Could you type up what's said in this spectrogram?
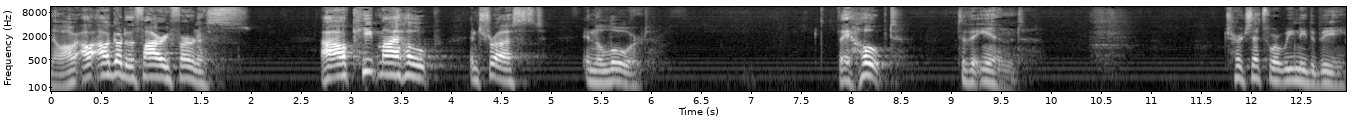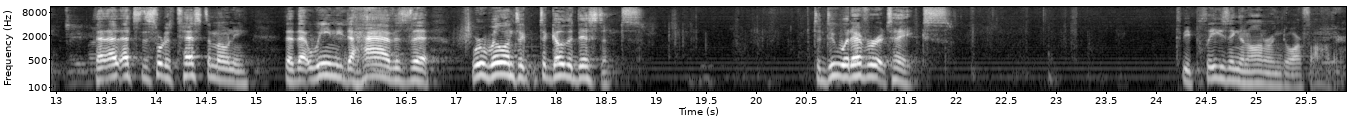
No, I'll, I'll go to the fiery furnace. I'll keep my hope and trust in the Lord. They hoped to the end. Church, that's where we need to be. That, that's the sort of testimony that, that we need to have is that we're willing to, to go the distance, to do whatever it takes to be pleasing and honoring to our Father.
